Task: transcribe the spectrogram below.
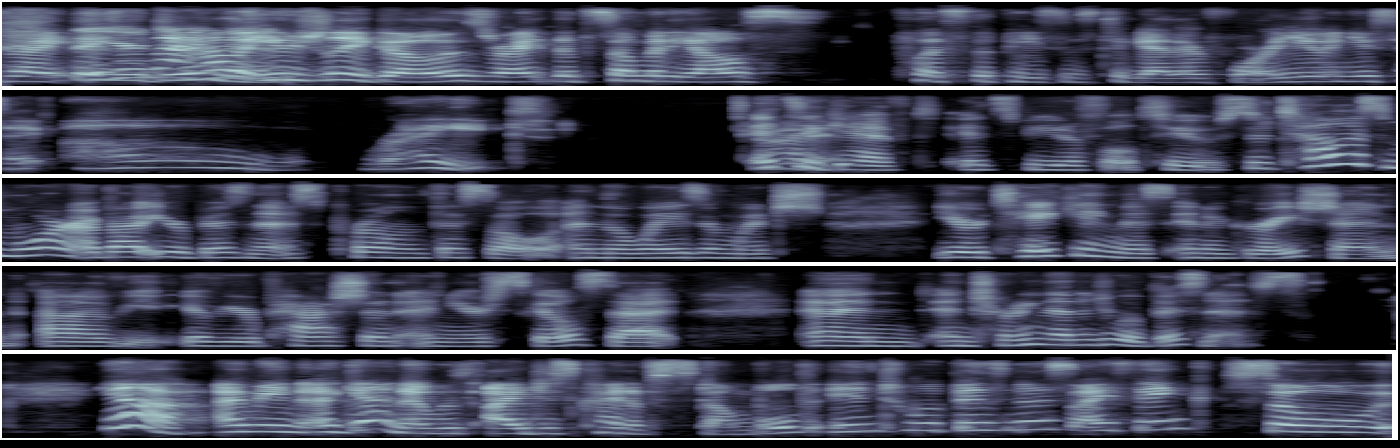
Right that Isn't you're that doing how this. it usually goes right that somebody else puts the pieces together for you and you say oh right Got it's a it. gift. It's beautiful too. So tell us more about your business pearl and thistle and the ways in which you're taking this integration of, of your passion and your skill set and and turning that into a business yeah, I mean, again, it was I just kind of stumbled into a business, I think. So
